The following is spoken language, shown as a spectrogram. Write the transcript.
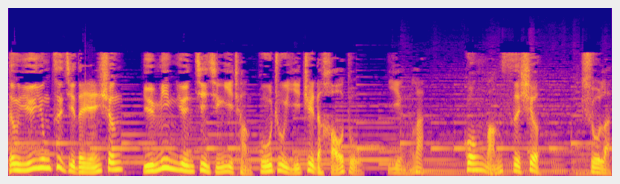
等于用自己的人生与命运进行一场孤注一掷的豪赌。赢了，光芒四射；输了，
